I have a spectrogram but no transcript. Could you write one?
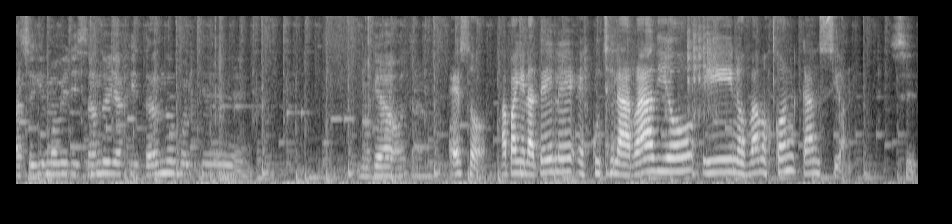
a seguir movilizando y agitando porque no queda otra. Eso, apague la tele, escuche la radio y nos vamos con canción. Sí.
